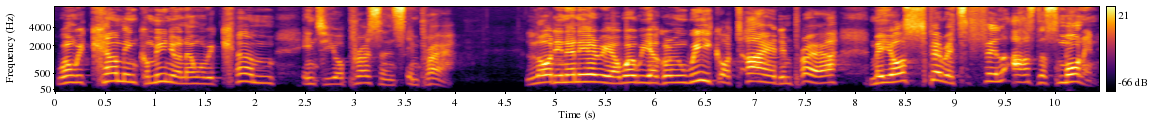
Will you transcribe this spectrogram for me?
when we come in communion and when we come into your presence in prayer. Lord, in an area where we are growing weak or tired in prayer, may your spirit fill us this morning,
